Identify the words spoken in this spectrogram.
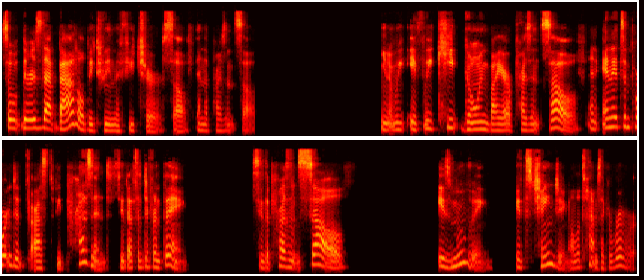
So there is that battle between the future self and the present self. You know, we if we keep going by our present self, and, and it's important to, for us to be present. See, that's a different thing. See, the present self is moving, it's changing all the time. It's like a river.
